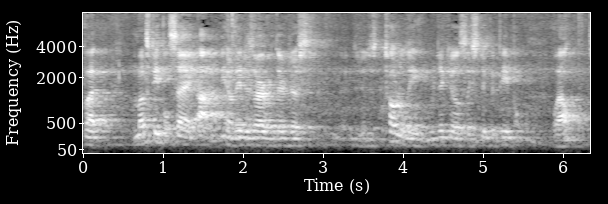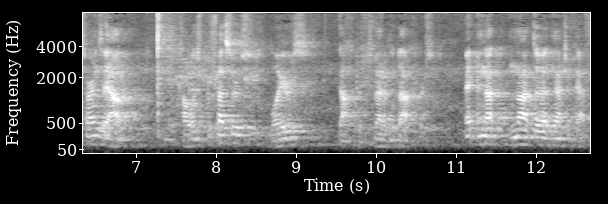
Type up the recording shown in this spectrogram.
But most people say, ah, you know, they deserve it. They're just, just totally ridiculously stupid people. Well, turns out, college professors, lawyers, doctors, medical doctors, and, and not, not uh, naturopath.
